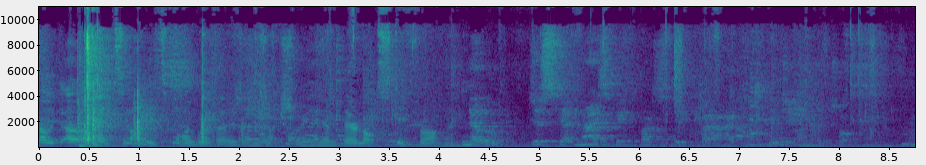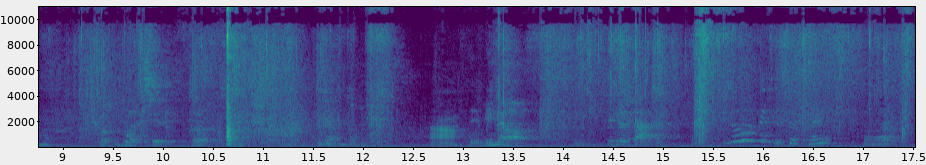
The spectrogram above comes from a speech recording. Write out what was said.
Oh, oh I, need to, I need to buy one of those. ones, Actually, um, they're a lot stiffer, aren't they? No, just get a nice big plastic bag and put it on the top. But wet it first. Ah, there we go. Enough. In the bag. No, I think it's okay. It's all right.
